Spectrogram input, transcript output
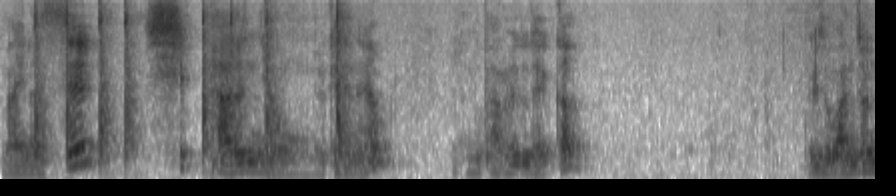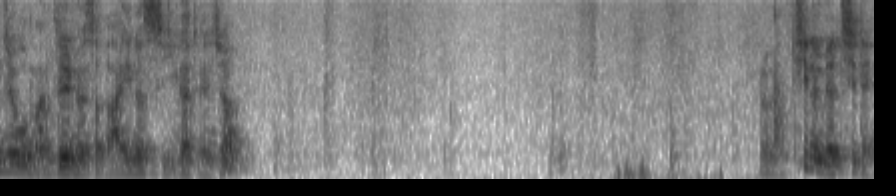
마이너스 18은 0 이렇게 되나요? 이 정도 바로 해도 될까? 여기서 완전 제곱 만들면서 마이너스 2가 되죠? 그러면 t는 몇이 돼?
